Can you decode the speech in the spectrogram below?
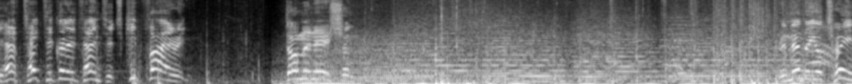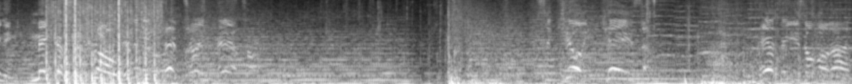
We have tactical advantage. Keep firing. Domination! Remember your training. Make us control. Enemy capturing Bertha. Securing Kaiser. Bertha is overrun.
